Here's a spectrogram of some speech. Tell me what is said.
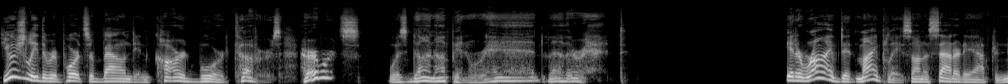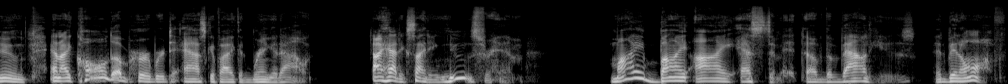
Usually the reports are bound in cardboard covers. Herbert's was done up in red leatherette. It arrived at my place on a Saturday afternoon, and I called up Herbert to ask if I could bring it out. I had exciting news for him. My by eye estimate of the values had been off,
